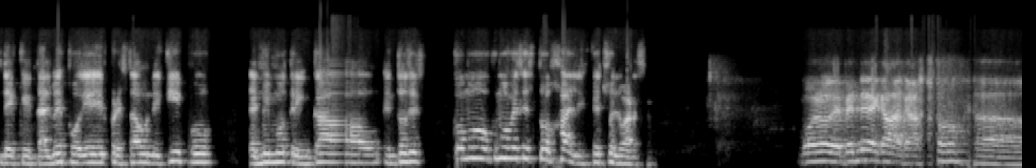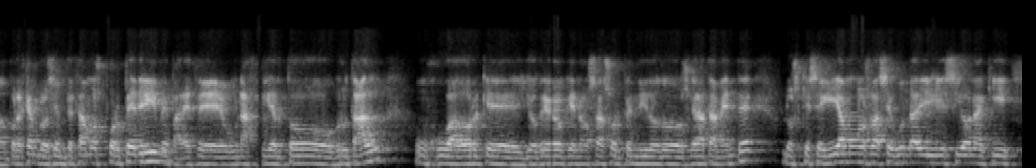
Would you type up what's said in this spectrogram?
de que tal vez podía ir prestado a un equipo, el mismo Trincao. Entonces, ¿cómo, cómo ves estos jales que ha hecho el Barça? Bueno, depende de cada caso. Ah, por ejemplo, si empezamos por Pedri, me parece un acierto brutal, un jugador que yo creo que nos ha sorprendido todos gratamente. Los que seguíamos la segunda división aquí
